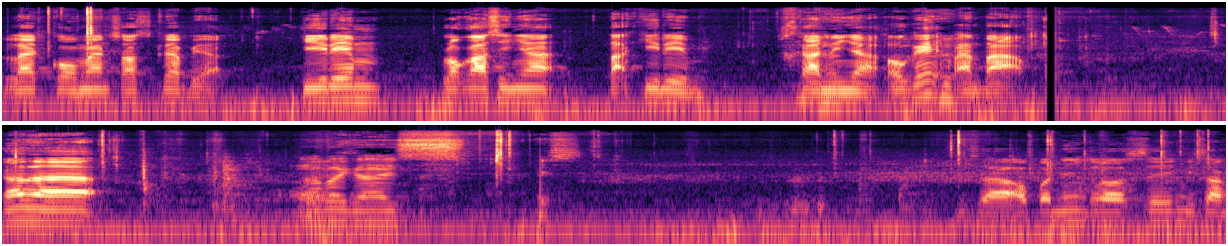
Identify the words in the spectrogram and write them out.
Like comment subscribe ya. Kirim lokasinya tak kirim. Skaninya oke mantap. Kalau Bye bye guys. Bisa opening closing bisa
